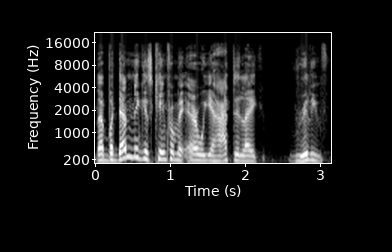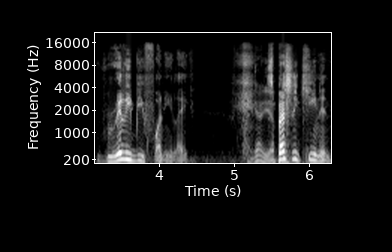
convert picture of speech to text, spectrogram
Like, but them niggas came from an era where you had to like really, really be funny. Like, Yeah, yeah. especially Keenen.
